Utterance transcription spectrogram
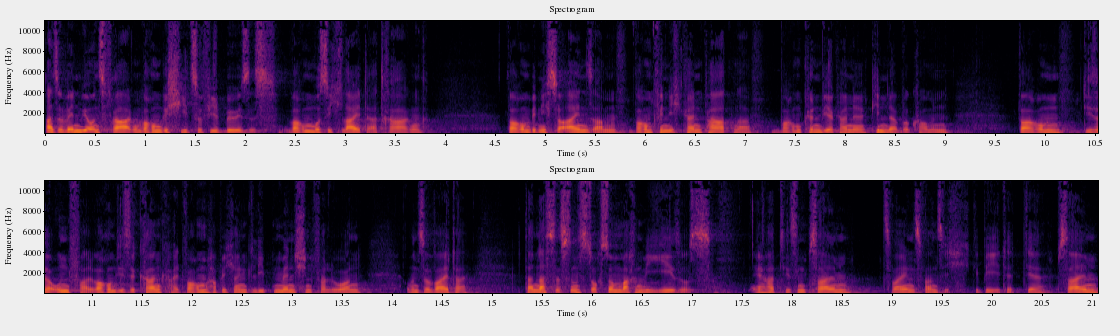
Also wenn wir uns fragen, warum geschieht so viel Böses? Warum muss ich Leid ertragen? Warum bin ich so einsam? Warum finde ich keinen Partner? Warum können wir keine Kinder bekommen? Warum dieser Unfall? Warum diese Krankheit? Warum habe ich einen geliebten Menschen verloren? Und so weiter. Dann lasst es uns doch so machen wie Jesus. Er hat diesen Psalm 22 gebetet. Der Psalm,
